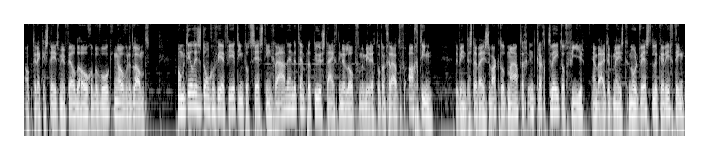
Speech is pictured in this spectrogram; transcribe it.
Ook trekken steeds meer velden hoge bewolking over het land. Momenteel is het ongeveer 14 tot 16 graden... en de temperatuur stijgt in de loop van de middag tot een graad of 18. De wind is daarbij zwak tot matig, windkracht 2 tot 4... en waait het meest noordwestelijke richting.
